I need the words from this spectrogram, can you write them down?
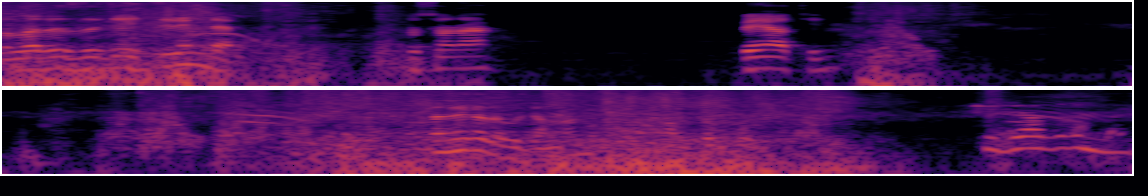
Bunları hızlıca ittireyim de. Bu sonra B atayım. Ben ne kadar vuracağım lan? Tamam, çok vur. Sizi hazırım ben.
